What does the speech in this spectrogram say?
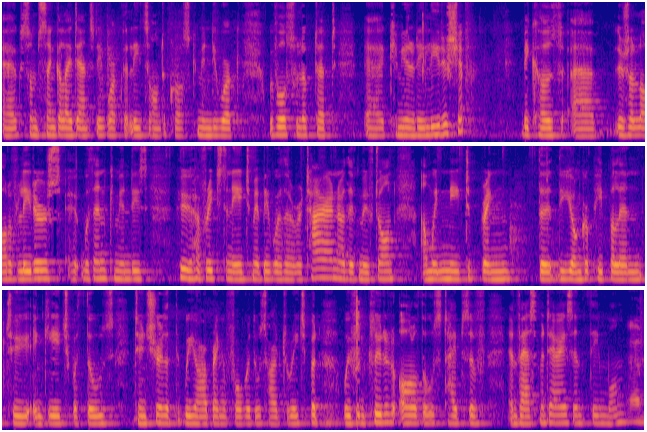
uh, some single identity work that leads on to cross-community work. We've also looked at uh, community leadership because uh, there's a lot of leaders within communities who have reached an age maybe where they're retiring or they've moved on and we need to bring the, the younger people in to engage with those to ensure that we are bringing forward those hard to reach. But we've included all of those types of investment areas in theme one. Um,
